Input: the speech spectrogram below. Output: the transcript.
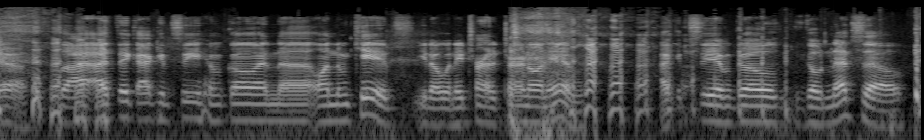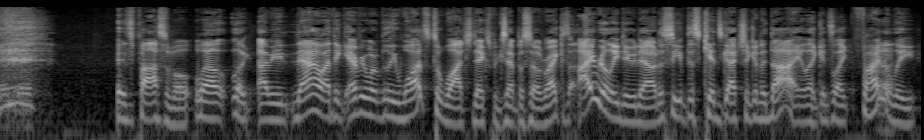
yeah. So I, I think I can see him going uh, on them kids. You know, when they try to turn on him, I can see him go go nutso. It's possible. Well, look, I mean, now I think everyone really wants to watch next week's episode, right? Because I really do now to see if this kid's actually going to die. Like, it's like finally.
